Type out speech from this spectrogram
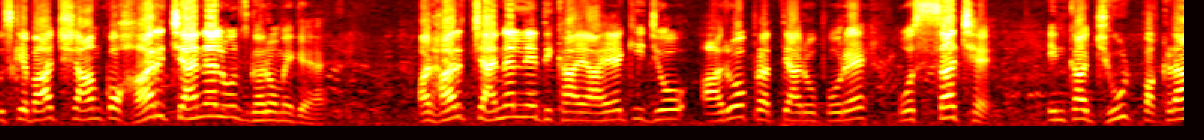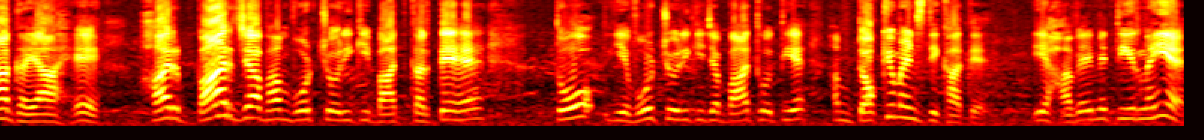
उसके बाद शाम को हर चैनल उस घरों में गया है। और हर चैनल ने दिखाया है कि जो आरोप प्रत्यारोप हो रहे वो सच है। इनका झूठ पकड़ा गया है। हर बार जब हम वोट चोरी की बात करते हैं तो ये वोट चोरी की जब बात होती है, हम डॉक्यूमेंट्स दिखाते हैं। ये हवे में तीर नहीं है।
